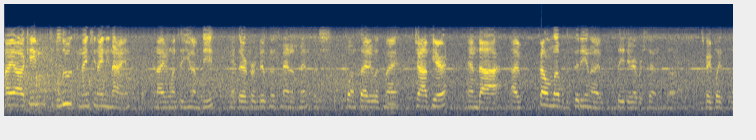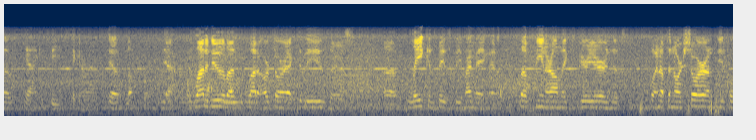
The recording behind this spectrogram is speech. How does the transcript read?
I uh, came to Duluth in 1999, and I went to UMD. Went there for business management, which coincided with my job here, and uh, I fell in love with the city, and I've stayed here ever since. So it's a great place to live. Yeah, I can see sticking around. Yeah. Love the place. Yeah, there's a lot to do, a lot, a lot of outdoor activities. There's uh, lake is basically my magnet. Love being around Lake Superior and just going up the North Shore on a beautiful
